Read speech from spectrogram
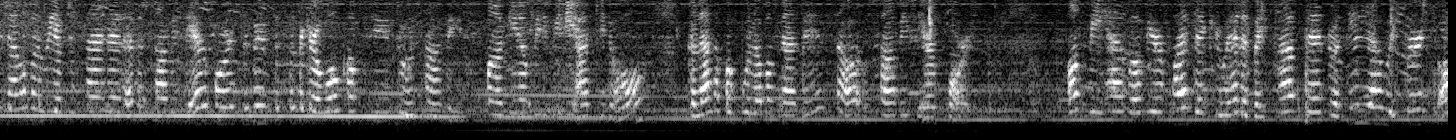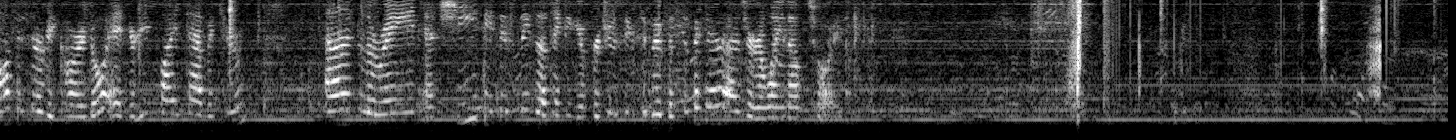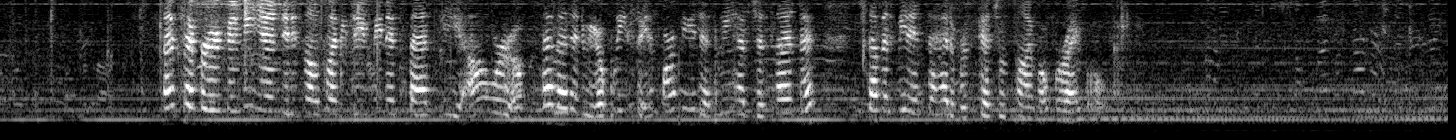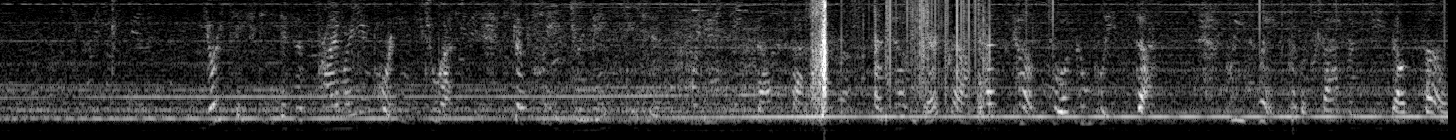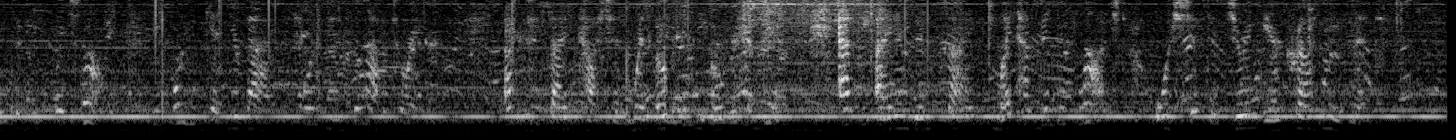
gentlemen, we have just landed at Osamis Airport. Cebu Pacific Air welcomes you to Osamis. Mga ginang binibini at ginoo, kalatapag po lamang natin sa Osamis Airport. On behalf of your flight deck crew headed by Captain Ratilia with First Officer Ricardo and your in-flight cabin crew, and Lorraine and she, this is Lisa thanking you for choosing Cebu Pacific Air as your of choice. Time check for your convenience. It is now 23 minutes past the hour of 7 and we are pleased to inform you that we have just landed 7 minutes ahead of our scheduled time of arrival. Your safety is of primary importance to us, so please remain seated with your seatbelts fastened when opening the overhead bins, as the items inside might have been dislodged or shifted during aircraft movement.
